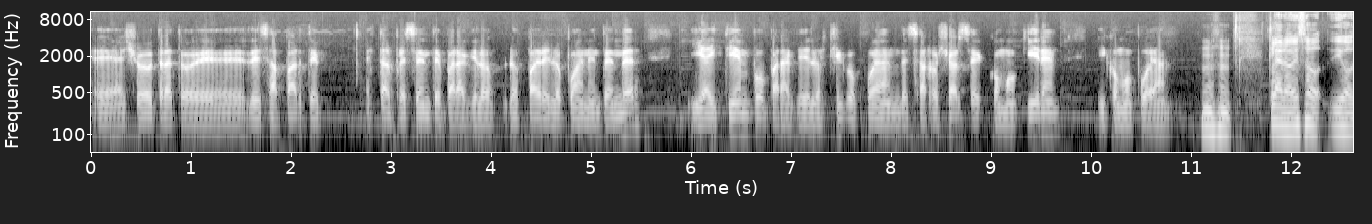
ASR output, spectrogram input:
eh, yo trato de, de esa parte estar presente para que los, padres lo puedan entender y hay tiempo para que los chicos puedan desarrollarse como quieren y como puedan. Claro, eso digo,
